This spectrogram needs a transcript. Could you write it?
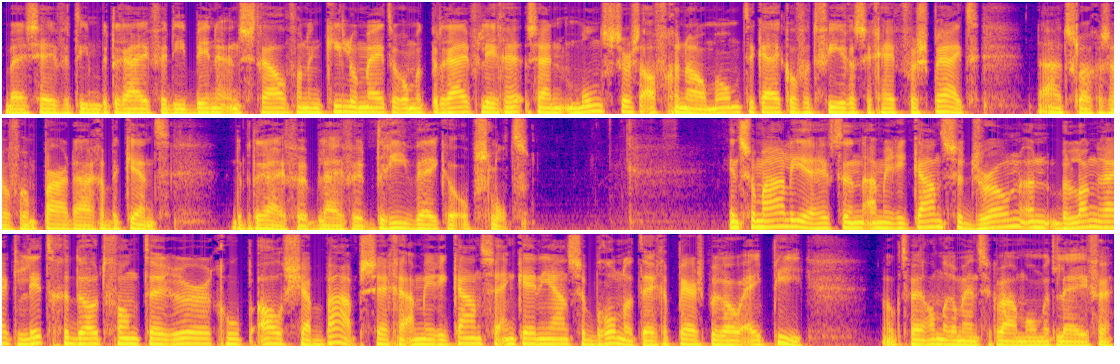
Bij 17 bedrijven die binnen een straal van een kilometer om het bedrijf liggen... zijn monsters afgenomen om te kijken of het virus zich heeft verspreid. De uitslag is over een paar dagen bekend. De bedrijven blijven drie weken op slot. In Somalië heeft een Amerikaanse drone een belangrijk lid gedood van terreurgroep Al-Shabaab, zeggen Amerikaanse en Keniaanse bronnen tegen persbureau AP. Ook twee andere mensen kwamen om het leven.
